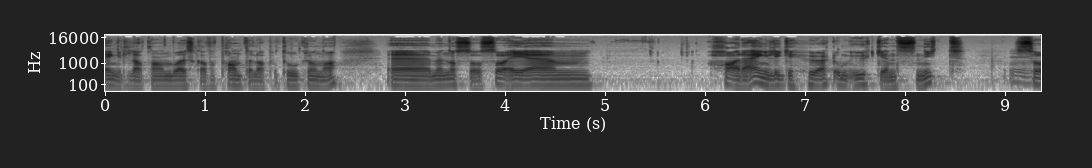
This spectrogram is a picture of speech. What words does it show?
egentlig at han bare skal få pantelapp på to kroner. Eh, men også så er mm, Har jeg egentlig ikke hørt om Ukens Nytt. Så,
